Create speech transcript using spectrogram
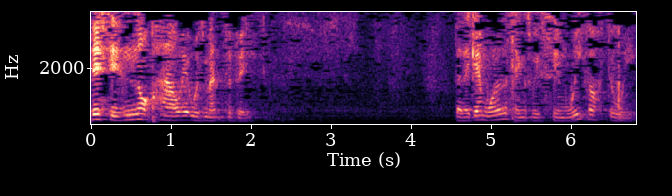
This is not how it was meant to be. But again, one of the things we've seen week after week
